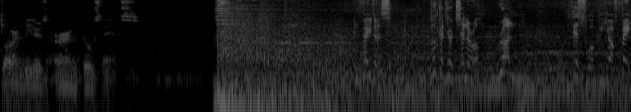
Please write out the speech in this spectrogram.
Slaughtering leaders earn ghost dance. Your general! Run! Or this will be your fate!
